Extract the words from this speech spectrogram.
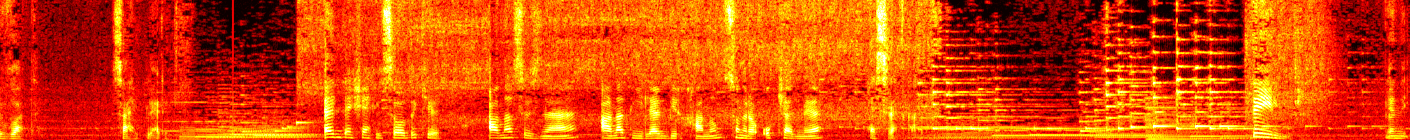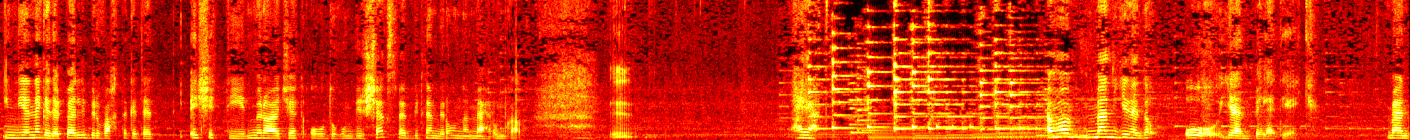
övlad sahibləri. Ən dəhşətlisi odur ki, ana sözünə, ana deyilən bir xanım sonra o kəlməyə həsrət qalır. Deyilmir. Yəni indiyənə qədər bəlli bir vaxta qədər eşitdiyin, müraciət olduğun bir şəxs və birdən-birə ondan məhrum qalır. E, həyat. Amma mən yenə də o, yəni belə deyək. Mən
